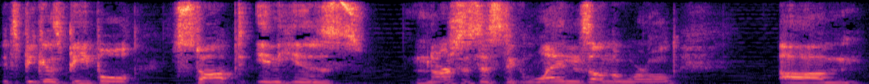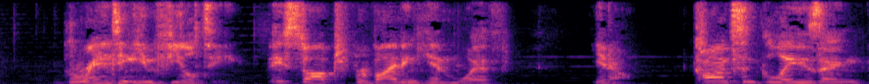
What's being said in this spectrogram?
It's because people stopped in his narcissistic lens on the world, um, granting him fealty. They stopped providing him with, you know, constant glazing,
